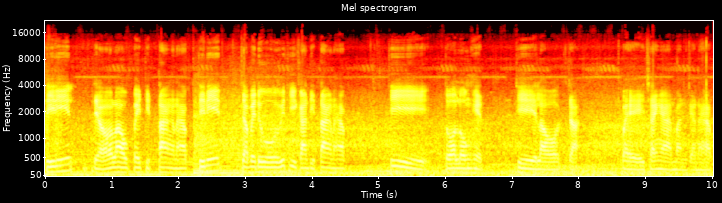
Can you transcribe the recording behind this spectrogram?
ทีนี้เดี๋ยวเราไปติดตั้งนะครับ ทีนี้จะไปดูวิธีการติดตั้งนะครับ ที่ตัวโรงเห็ดที่เราจะไปใช้งานมันกันนะครับ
